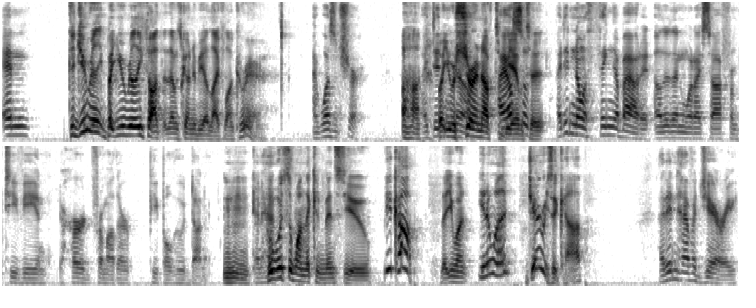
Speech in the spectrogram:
and Did you really? But you really thought that that was going to be a lifelong career. I wasn't sure Uh-huh. I But you were know. sure enough to I be also- able to. i didn't know a thing about it other than what i saw from tv and heard from other people who had done it Mm-hmm. Who was the one that convinced you? Be a cop. That you went. You know what? Jerry's a cop. i didn't have a jerry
